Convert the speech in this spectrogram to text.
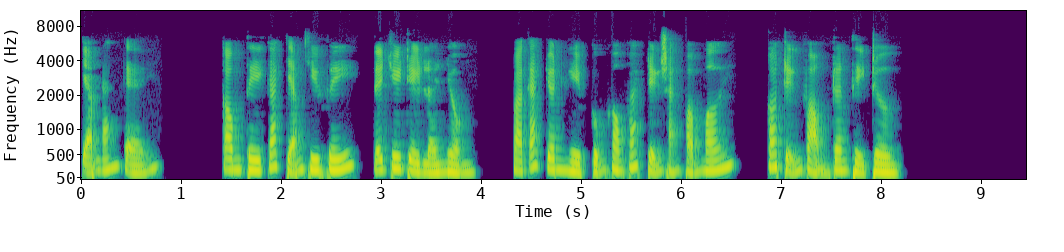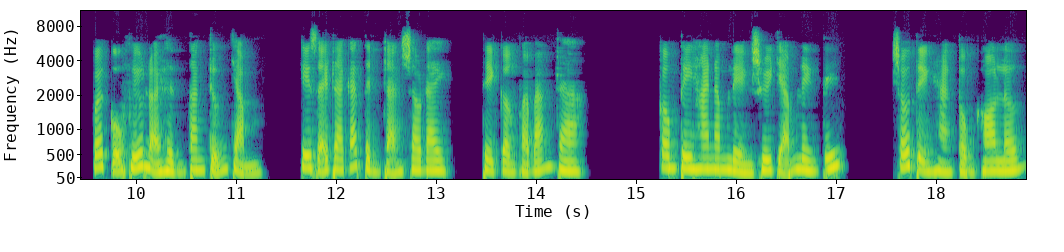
giảm đáng kể. Công ty cắt giảm chi phí để duy trì lợi nhuận và các doanh nghiệp cũng không phát triển sản phẩm mới, có triển vọng trên thị trường. Với cổ phiếu loại hình tăng trưởng chậm, khi xảy ra các tình trạng sau đây thì cần phải bán ra. Công ty 2 năm liền suy giảm liên tiếp, số tiền hàng tồn kho lớn,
